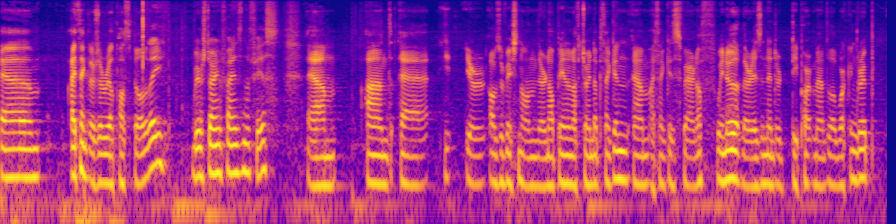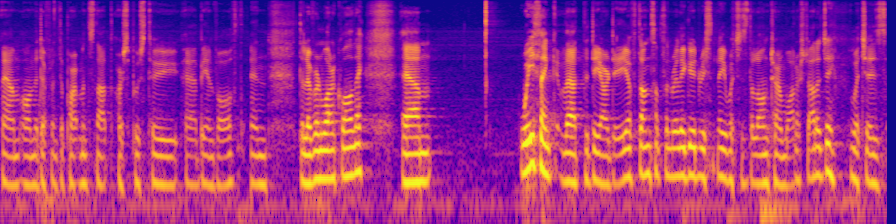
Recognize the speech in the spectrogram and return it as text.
Um, I think there's a real possibility we're staring fines in the face. Um, and uh, your observation on there not being enough joined up thinking, um, I think, is fair enough. We know that there is an interdepartmental working group um, on the different departments that are supposed to uh, be involved in delivering water quality. Um, we think that the DRD have done something really good recently, which is the long-term water strategy, which is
